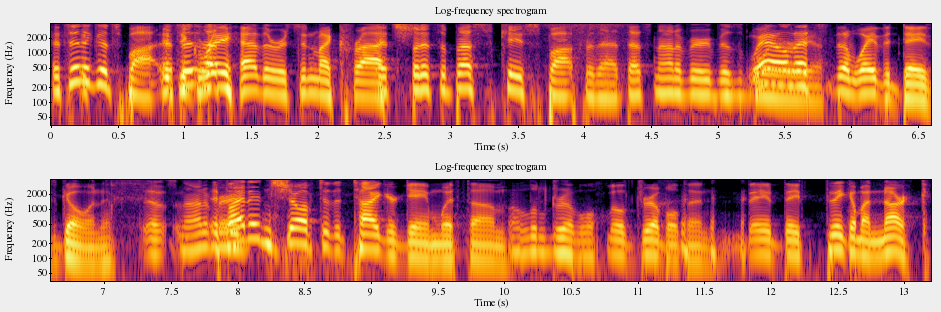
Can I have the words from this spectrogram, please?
It's in a good spot. It's, a gray like, heather. It's in my crotch. it's- but it's the best case spot for that. That's not a very visible. well, area. that's the way the day's going. If, if, not a if I didn't show up to the Tiger game with um a little dribble. little dribble, then they they think I'm a narc.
